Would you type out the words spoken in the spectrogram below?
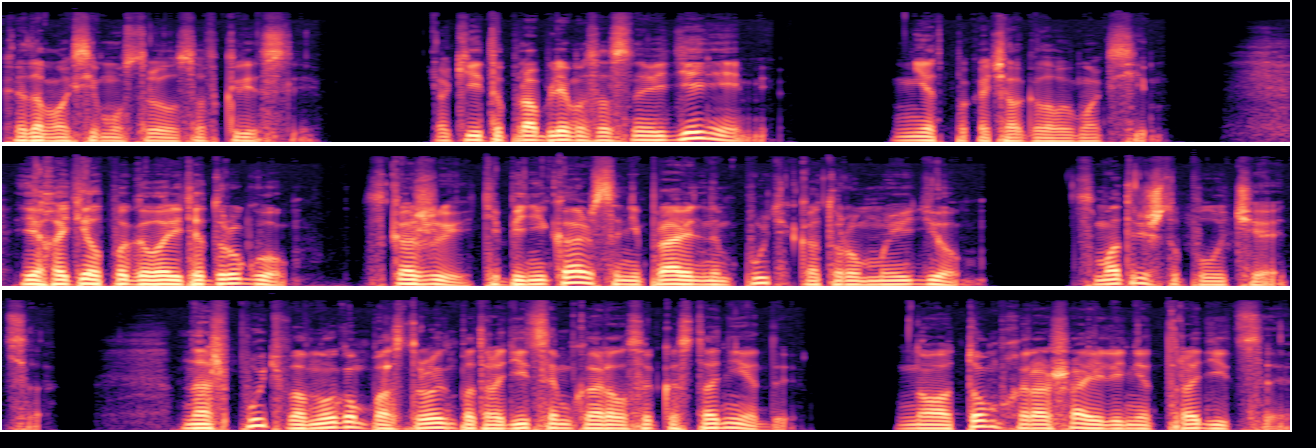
когда Максим устроился в кресле, — «какие-то проблемы со сновидениями?» «Нет», — покачал головой Максим. «Я хотел поговорить о другом. Скажи, тебе не кажется неправильным путь, к которому мы идем? Смотри, что получается. Наш путь во многом построен по традициям Карлоса Кастанеды. Но о том, хороша или нет традиция,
